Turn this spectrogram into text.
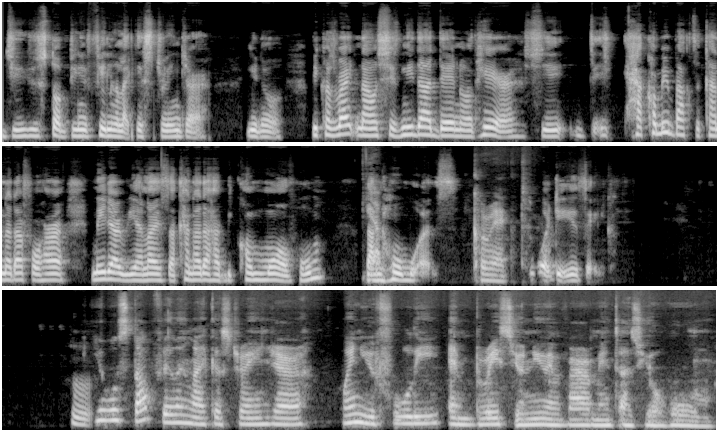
do you stop being feeling like a stranger you know? Because right now she's neither there nor here. She her coming back to canada for her made her realize that canada had become more of home than Yep, home was. Correct. what do you think? Hmm. You will stop feeling like a stranger when you fully embrace your new environment as your home.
